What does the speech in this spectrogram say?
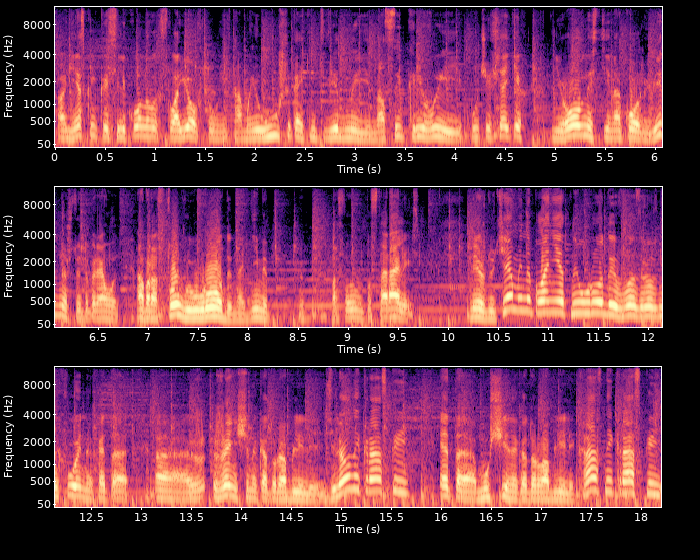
а, несколько силиконовых слоев, что у них там и уши какие-то видны, и носы кривые, и куча всяких неровностей на коже. Видно, что это прям вот образцовые уроды, над ними по-своему постарались. Между тем, инопланетные уроды в «Звездных войнах» — это э, женщина, которую облили зеленой краской, это мужчина, которого облили красной краской,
